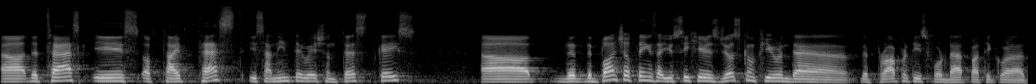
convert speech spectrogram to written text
Uh, the task is of type test. It's an integration test case. Uh, the, the bunch of things that you see here is just configuring the, the properties for that particular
